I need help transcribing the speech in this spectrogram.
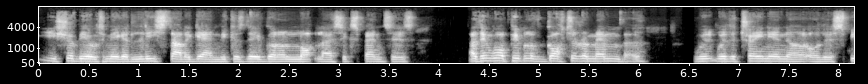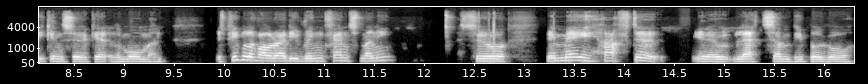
You should be able to make at least that again because they've got a lot less expenses. I think what people have got to remember with, with the training or, or the speaking circuit at the moment is people have already ring fenced money. So they may have to, you know, let some people go,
